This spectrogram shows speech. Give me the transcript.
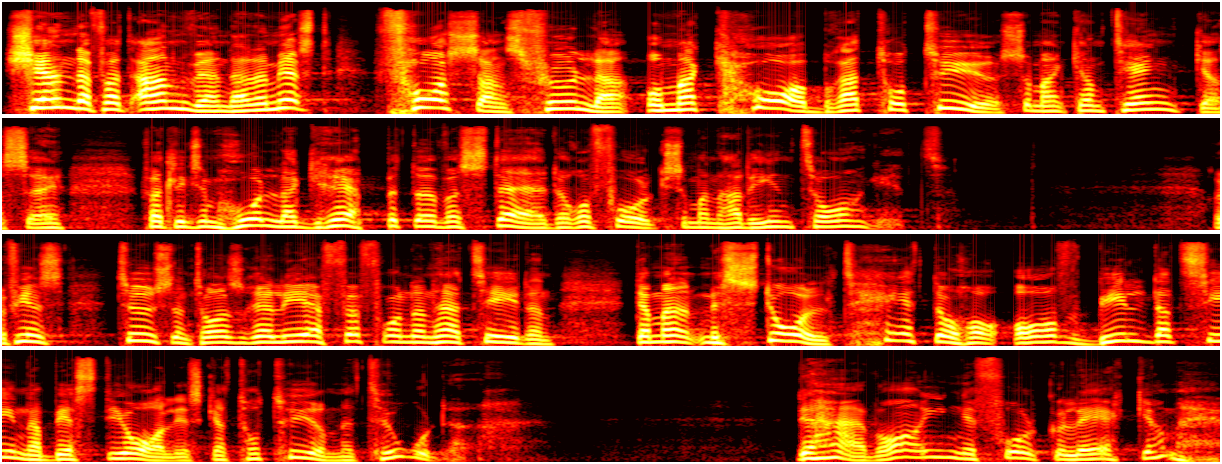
kända för att använda den mest fasansfulla och makabra tortyr som man kan tänka sig för att liksom hålla greppet över städer och folk som man hade intagit. Och det finns tusentals reliefer från den här tiden där man med stolthet har avbildat sina bestialiska tortyrmetoder. Det här var inget folk att leka med.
